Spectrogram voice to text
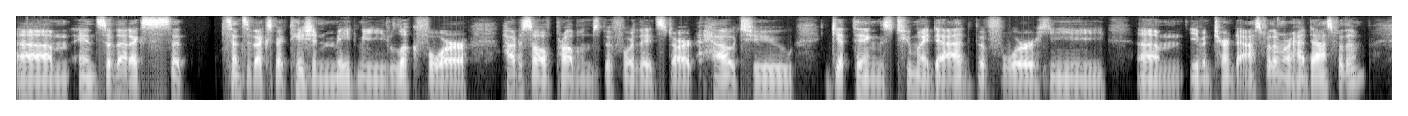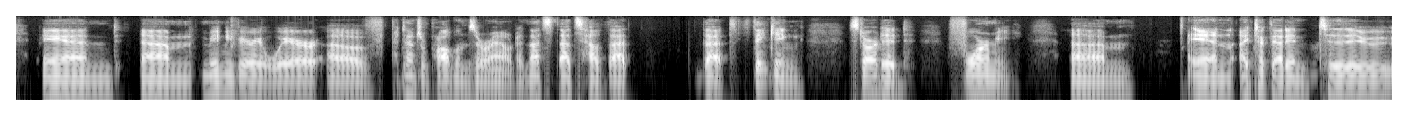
um, and so that ex- that sense of expectation made me look for how to solve problems before they'd start, how to get things to my dad before he um, even turned to ask for them or had to ask for them, and um, made me very aware of potential problems around. And that's that's how that that thinking started for me. Um, and I took that into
